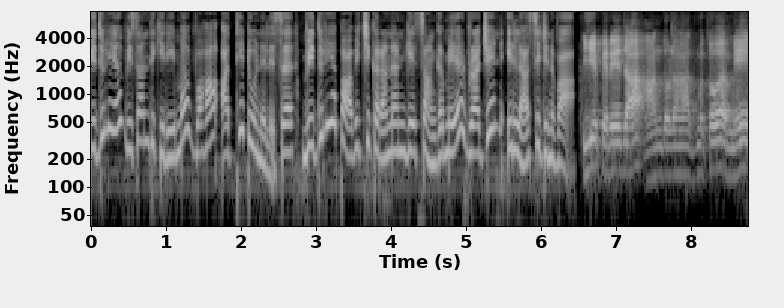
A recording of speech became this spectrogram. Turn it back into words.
විදුලිය විසන්ධි කිරීම වහා අත්හිටුවන ලෙස විදුලිය පාවිච්චි කරන්නන්ගේ සංගමය රජයෙන් ඉල්ලා සිටිනවා. ඊයේ පෙරේදා ආන්දෝලනාත්මකව මේ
